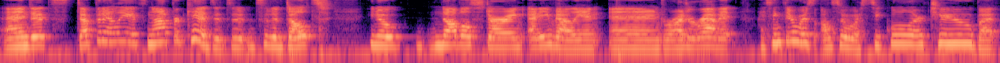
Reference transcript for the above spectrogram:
And it's definitely, it's not for kids. It's, a, it's an adult, you know, novel starring Eddie Valiant and Roger Rabbit. I think there was also a sequel or two, but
